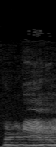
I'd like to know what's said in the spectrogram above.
Perdido.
